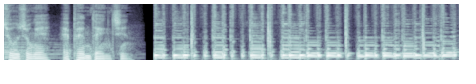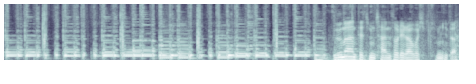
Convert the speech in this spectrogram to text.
조종의 FM 대행진 누나한테 좀 잔소리를 하고 싶습니다.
